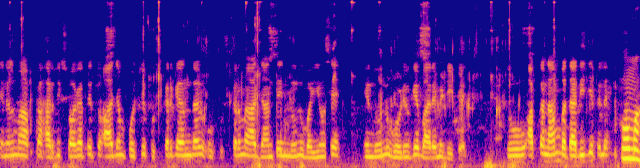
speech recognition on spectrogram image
चैनल में आपका हार्दिक स्वागत है। तो आज हम पहुँचे पुष्कर के अंदर। और पुष्कर में आज जानते हैं इन दोनों भाइयों से इन दोनों घोड़ियों के बारे में डिटेल तो आपका नाम बता दीजिए पहले। ओमा।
